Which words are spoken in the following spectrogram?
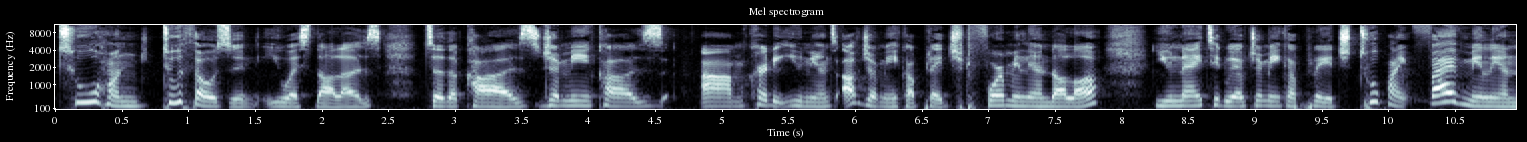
200 2000 US dollars to the cause. Jamaica's um, credit unions of Jamaica pledged $4 million. United Way of Jamaica pledged $2.5 million.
